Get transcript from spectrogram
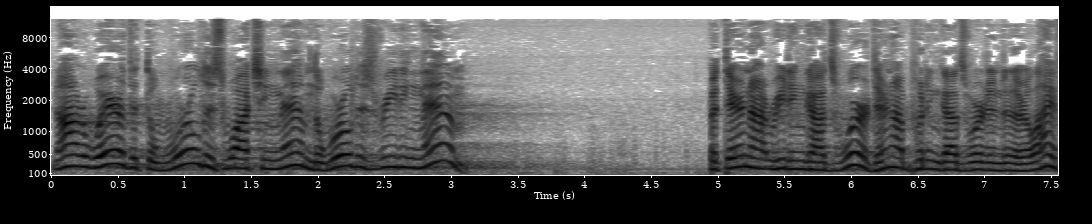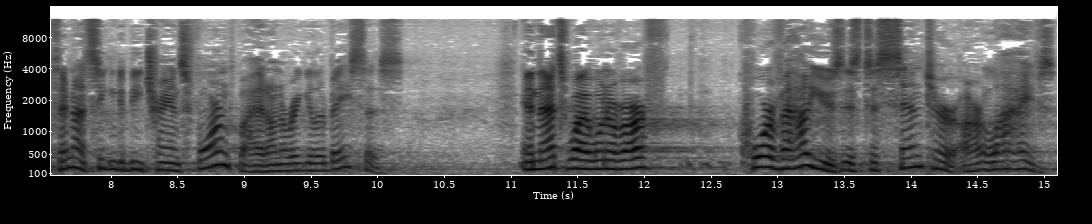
Not aware that the world is watching them, the world is reading them. But they're not reading God's Word. They're not putting God's Word into their life. They're not seeking to be transformed by it on a regular basis. And that's why one of our core values is to center our lives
